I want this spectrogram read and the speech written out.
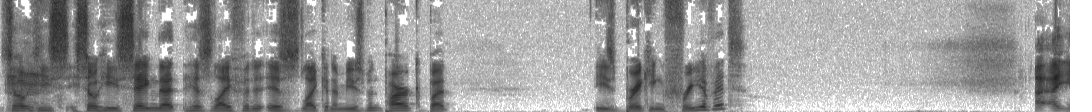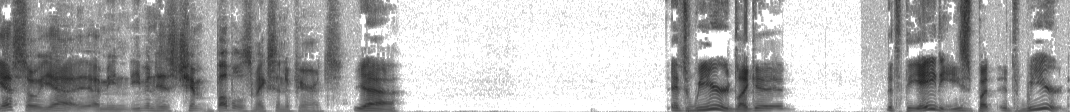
So hmm. he's so he's saying that his life is like an amusement park, but he's breaking free of it. I, I yes, so yeah. I mean, even his chimp Bubbles makes an appearance. Yeah. It's weird. Like it, it's the '80s, but it's weird.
